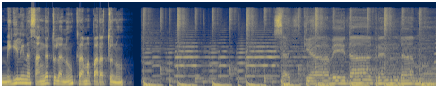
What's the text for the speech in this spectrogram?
మిగిలిన సంగతులను క్రమపరతును. సత్యవేదా గ్రంథము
